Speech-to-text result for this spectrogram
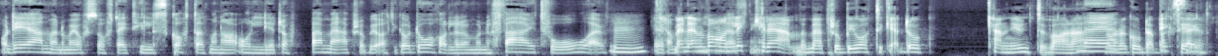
Och det använder man också ofta i tillskott, att man har oljedroppar med probiotika. Och då håller de ungefär två år. här Men en vanlig kräm med probiotika, då kan ju inte vara Nej, några goda bakterier. exakt.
